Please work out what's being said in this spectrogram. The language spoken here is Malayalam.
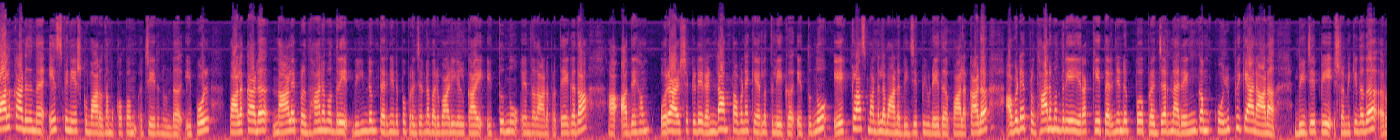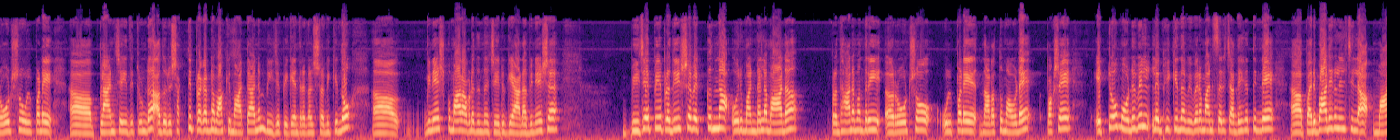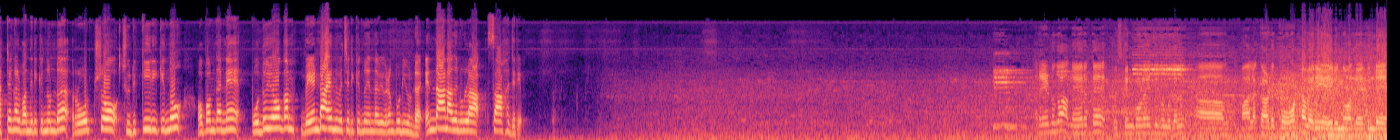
പാലക്കാട് നിന്ന് എസ് വിനേഷ് കുമാർ നമുക്കൊപ്പം ചേരുന്നുണ്ട്. ഇപ്പോൾ പാലക്കാട് നാളെ പ്രധാനമന്ത്രി വീണ്ടും തെരഞ്ഞെടുപ്പ് പ്രചരണ പരിപാടികൾക്കായി എത്തുന്നു എന്നതാണ് പ്രത്യേകത. അദ്ദേഹം ഒരാഴ്ചക്കിടെ രണ്ടാം തവണ കേരളത്തിലേക്ക് എത്തുന്നു. എ ക്ലാസ് മണ്ഡലമാണ് ബി ജെ പിയുടേത് പാലക്കാട്. അവിടെ പ്രധാനമന്ത്രിയെ ഇറക്കി തെരഞ്ഞെടുപ്പ് പ്രചരണ രംഗം കൊഴുപ്പിക്കാനാണ് ബി ജെ പി ശ്രമിക്കുന്നത്. റോഡ് ഷോ ഉൾപ്പെടെ പ്ലാൻ ചെയ്തിട്ടുണ്ട്. അതൊരു ശക്തി പ്രകടനമാക്കി മാറ്റാനും ബി ജെ പി കേന്ദ്രങ്ങൾ ശ്രമിക്കുന്നു. വിനേഷ് കുമാർ അവിടെ നിന്ന് ചേരുകയാണ്. വിനേഷ് ബി ജെ പി പ്രതീക്ഷ വെക്കുന്ന ഒരു മണ്ഡലമാണ് പ്രധാനമന്ത്രി റോഡ് ഷോ ഉൾപ്പെടെ നടത്തും അവിടെ. പക്ഷേ ഏറ്റവും ഒടുവിൽ ലഭിക്കുന്ന വിവരമനുസരിച്ച് അദ്ദേഹത്തിന്റെ പരിപാടികളിൽ ചില മാറ്റങ്ങൾ വന്നിരിക്കുന്നുണ്ട്. റോഡ് ഷോ ചുരുക്കിയിരിക്കുന്നു. ഒപ്പം തന്നെ പൊതുയോഗം വേണ്ട എന്ന് വെച്ചിരിക്കുന്നു എന്ന വിവരം കൂടിയുണ്ട്. എന്താണ് അതിനുള്ള സാഹചര്യം? രേണുക നേരത്തെ ക്രിസ്ത്യൻ കോളേജ് മുതൽ പാലക്കാട് കോട്ട വരെയായിരുന്നു അദ്ദേഹത്തിന്റെ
